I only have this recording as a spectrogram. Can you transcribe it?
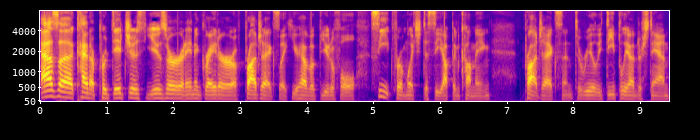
as a kind of prodigious user and integrator of projects like you have a beautiful seat from which to see up and coming projects and to really deeply understand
